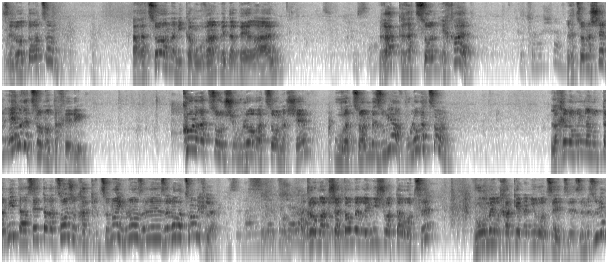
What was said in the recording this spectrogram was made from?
זה לא אותו רצון. הרצון, אני כמובן מדבר על רק רצון אחד, רצון השם. רצון השם, אין רצונות אחרים. כל רצון שהוא לא רצון השם, הוא רצון מזויף, הוא לא רצון. לכן אומרים לנו תמיד תעשה את הרצון שלך כרצונו, אם לא, זה, זה לא רצון בכלל. זה. כלומר, כשאתה אומר למישהו אתה רוצה, והוא אומר לך כן אני רוצה את זה, זה מזויף.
